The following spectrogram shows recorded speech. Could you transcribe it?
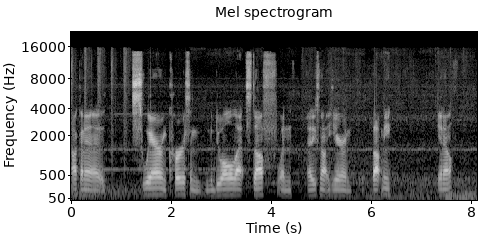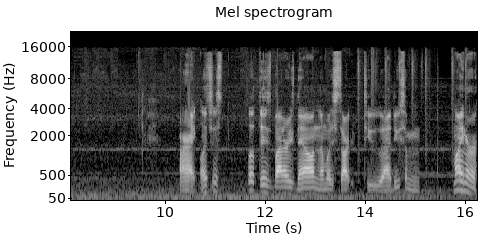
Not gonna swear and curse and do all that stuff when Eddie's not here and stop me, you know? Alright, let's just put these batteries down and then we'll just start to uh, do some minor,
